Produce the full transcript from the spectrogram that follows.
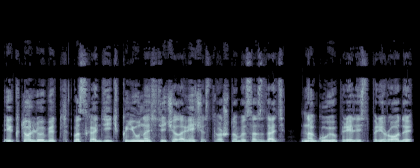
И кто любит восходить к юности человечества, чтобы создать нагую прелесть природы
